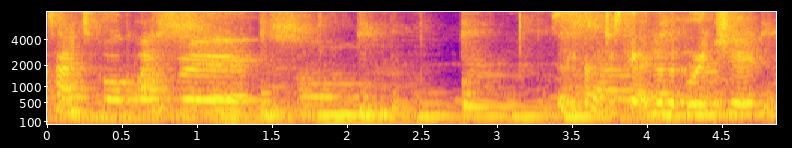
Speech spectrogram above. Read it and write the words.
Time to go all the way through. See if I can just get another bridge in.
